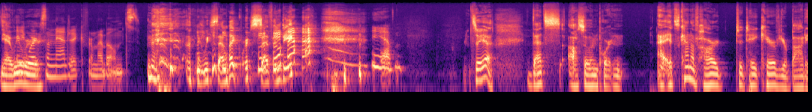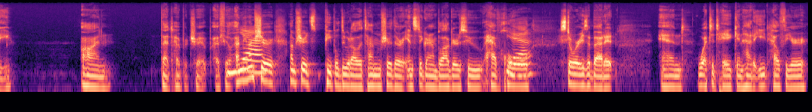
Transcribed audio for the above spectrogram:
yeah, we it were. works some magic for my bones. we sound like we're seventy. Yeah. So yeah, that's also important. Uh, It's kind of hard to take care of your body on that type of trip. I feel. I mean, I'm sure. I'm sure it's people do it all the time. I'm sure there are Instagram bloggers who have whole Yeah. stories about it and what to take and how to eat healthier.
